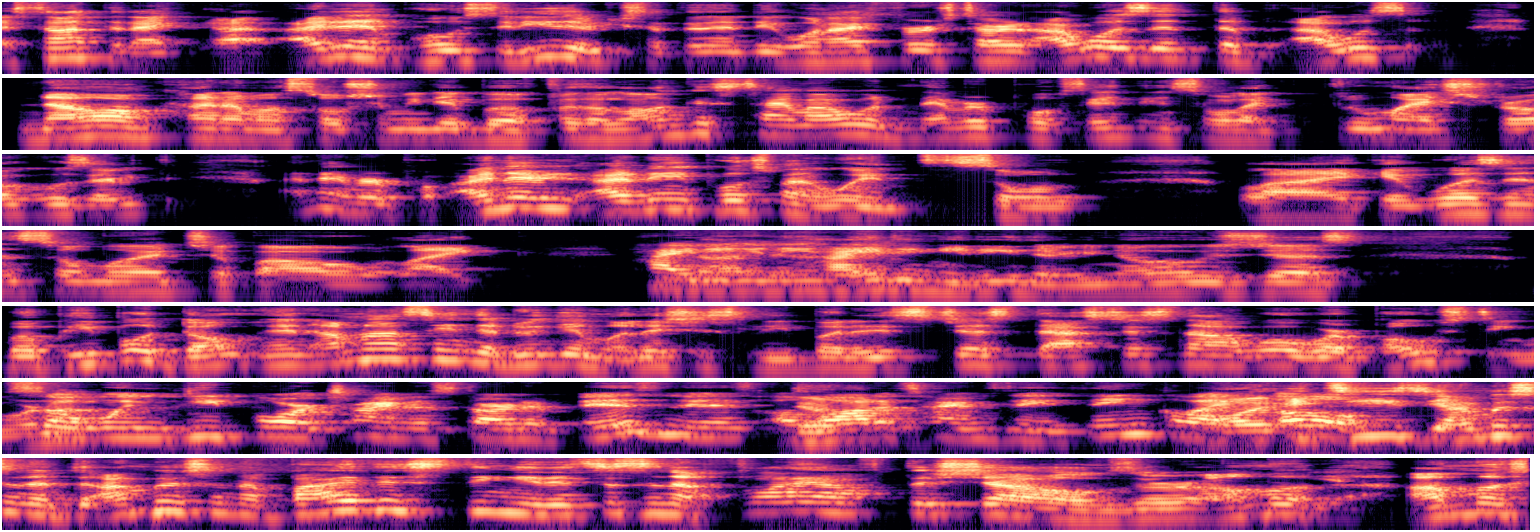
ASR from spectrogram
it's not that I, I I didn't post it either because at the end of the day when I first started I wasn't the I was now I'm kind of on social media but for the longest time I would never post anything so like through my struggles everything I never I never I didn't post my wins so like it wasn't so much about like Hiding not anything. hiding it either you know it was just but people don't and I'm not saying they're doing it maliciously but it's just that's just not what we're posting we're so not, when people are trying to start a business, a lot of times they think like, oh, oh, it's easy. I'm just gonna I'm just gonna buy this thing and it's just gonna fly off the shelves, or I'm gonna Yeah. I'm gonna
